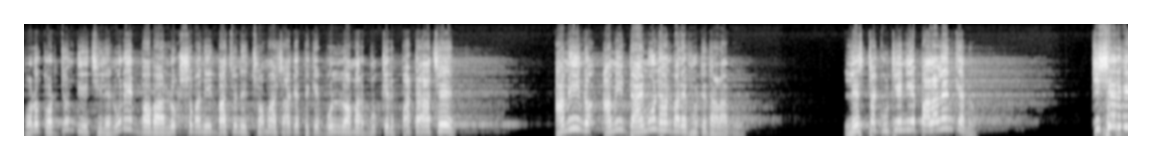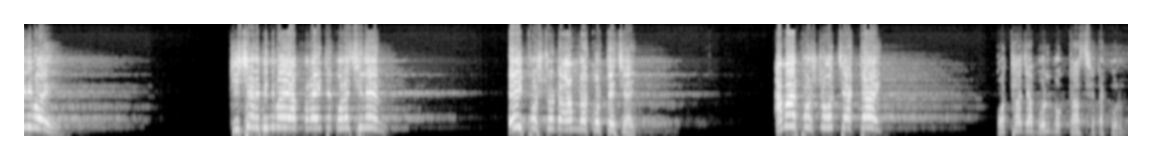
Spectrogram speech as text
বড় গর্জন দিয়েছিলেন। ওরে বাবা, লোকসভা নির্বাচনে ছ মাস আগে থেকে বলল আমার বুকের পাটা আছে। আমি আমি ডায়মন্ড হারবারে ভোটে দাঁড়াবো। লেজটা গুটিয়ে নিয়ে পালালেন কেন? কিসের বিনিময়ে? কিসের বিনিময়ে আপনারা এটা করেছিলেন? এই প্রশ্নটা আমরা করতে চাই। আমার প্রশ্ন হচ্ছে একটাই, কথা যা বলব, কাজ সেটা করব।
